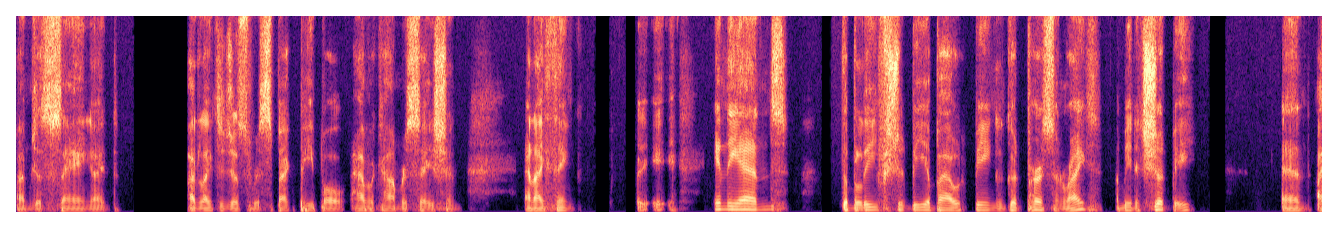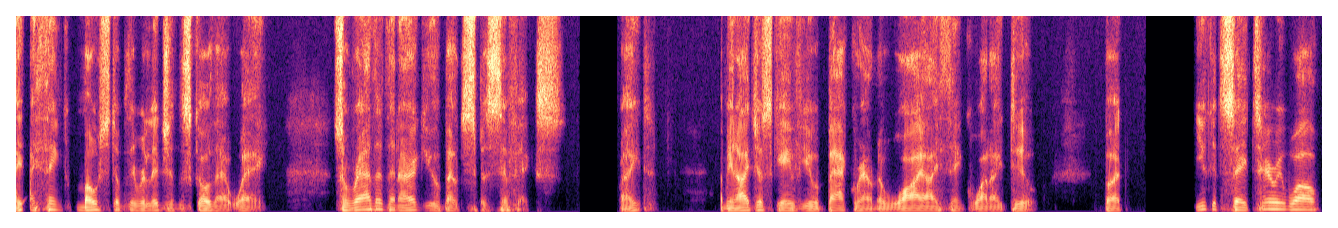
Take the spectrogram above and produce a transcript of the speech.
I'm just saying I'd I'd like to just respect people, have a conversation, and I think in the end, the belief should be about being a good person, right? I mean, it should be, and I, I think most of the religions go that way. So rather than argue about specifics, right? I mean, I just gave you a background of why I think what I do, but you could say, Terry, well,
